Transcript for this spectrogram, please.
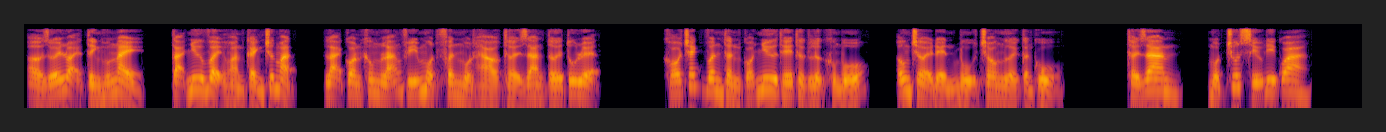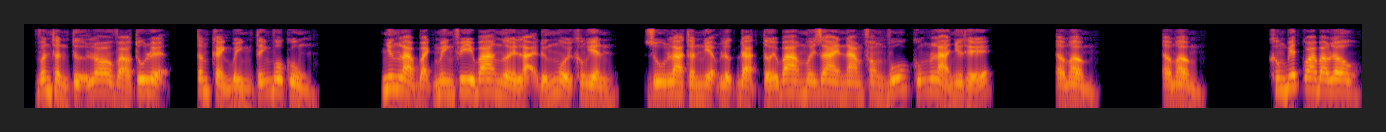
Ở dưới loại tình huống này, tại như vậy hoàn cảnh trước mặt, lại còn không lãng phí một phân một hào thời gian tới tu luyện. Khó trách vân thần có như thế thực lực khủng bố, ông trời đền bù cho người cần cù. Thời gian, một chút xíu đi qua. Vân thần tự lo vào tu luyện, tâm cảnh bình tĩnh vô cùng. Nhưng là Bạch Minh Phi ba người lại đứng ngồi không yên, dù là thần niệm lực đạt tới 30 giai Nam Phong Vũ cũng là như thế. Ầm ầm, ầm ầm. Không biết qua bao lâu,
